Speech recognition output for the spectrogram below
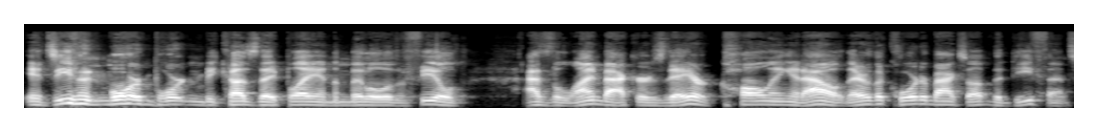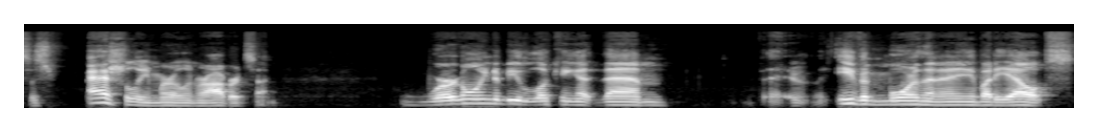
it's even more important because they play in the middle of the field as the linebackers, they are calling it out. They're the quarterbacks of the defense, especially Merlin Robertson. We're going to be looking at them eh, even more than anybody else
